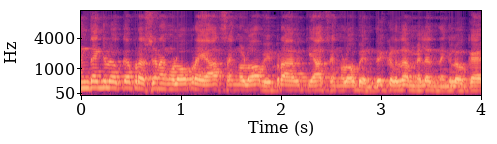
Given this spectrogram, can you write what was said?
എന്തെങ്കിലുമൊക്കെ പ്രശ്നങ്ങളോ പ്രയാസങ്ങളോ അഭിപ്രായ വ്യത്യാസങ്ങളോ ബന്ധുക്കൾ തമ്മിൽ എന്തെങ്കിലുമൊക്കെ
